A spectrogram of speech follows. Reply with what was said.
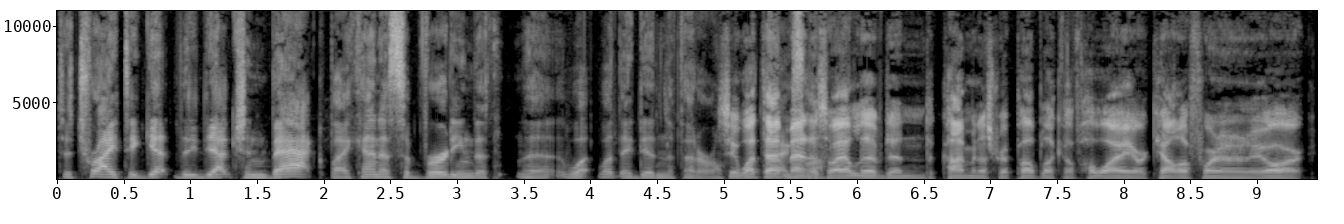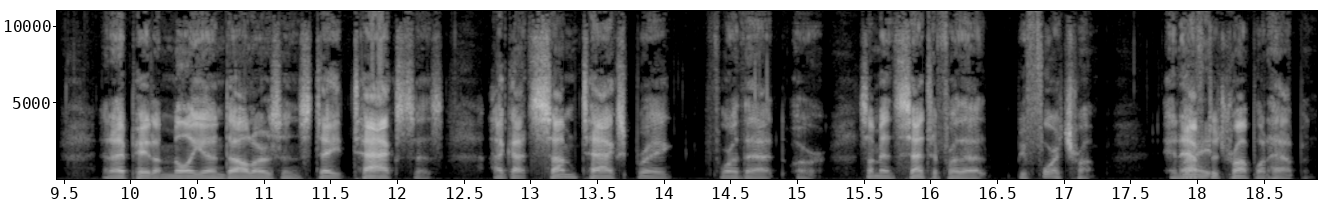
to try to get the deduction back by kind of subverting the, the what what they did in the federal. See what that meant law. is I lived in the Communist Republic of Hawaii or California or New York, and I paid a million dollars in state taxes, I got some tax break for that or some incentive for that before Trump, and right. after Trump, what happened?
